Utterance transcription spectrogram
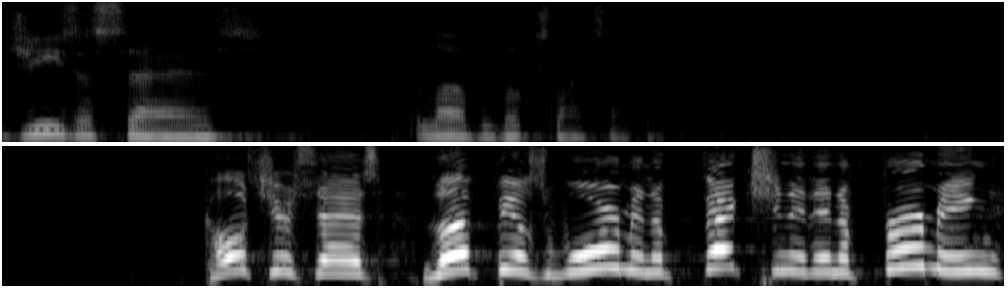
Jesus says love looks like something. Culture says love feels warm and affectionate and affirming.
